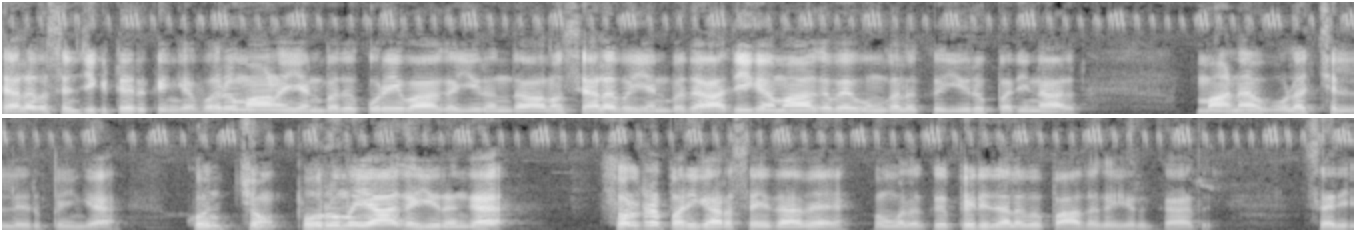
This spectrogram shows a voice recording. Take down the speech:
செலவு செஞ்சுக்கிட்டே இருக்கீங்க. வருமானம் என்பது குறைவாக இருந்தாலும் செலவு என்பது அதிகமாகவே உங்களுக்கு இருப்பதினால் மன உளைச்சலில் இருப்பீங்க. கொஞ்சம் பொறுமையாக இருங்க. சொல்கிற பரிகாரம் செய்தாவே உங்களுக்கு பெரிதளவு பாதகம் இருக்காது. சரி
